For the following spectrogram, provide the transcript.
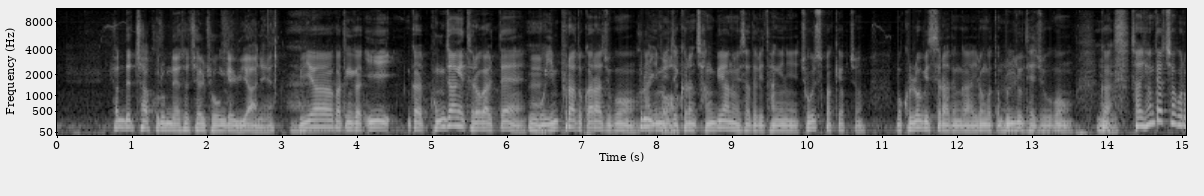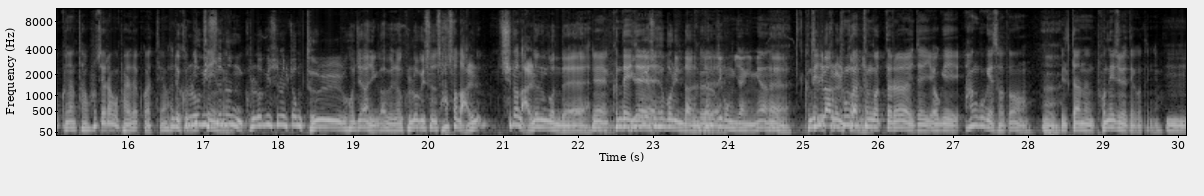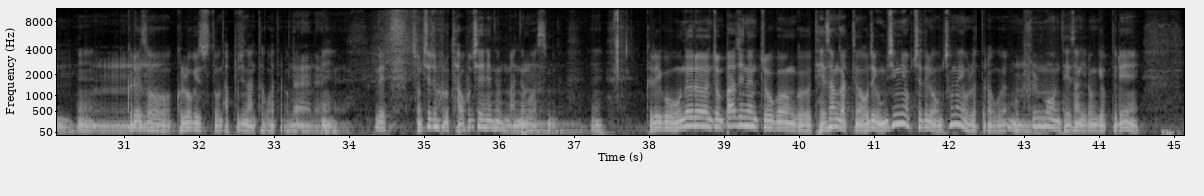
현대차 그룹 내에서 제일 좋은 게 위아 아니에요? 위아 같은 그러니까 이 그러니까 공장에 들어갈 때 네. 뭐 인프라도 깔아주고 그러니까. 아니면 이제 그런 장비하는 회사들이 당연히 좋을 수밖에 없죠. 뭐 글로비스라든가 이런 것도 물류 대주고 그러니까 사실 현대차 그룹 그냥 다 호재라고 봐야 될 것 같아요. 근데 그. 글로비스는 글로비스는 좀 덜 호재 아닌가? 왜냐면 글로비스는 사서 날 실어 날르는 건데. 예, 근데 이제 미국에서 해버린다는데. 현지 공장이면 네. 근데 이제 부품 거 같은. 것들을 이제 여기 한국에서도 네. 일단은 보내줘야 되거든요. 음. 예. 그래서 글로비스도 나쁘진 않다고 하더라고요. 네, 네, 예. 네. 근데 전체적으로 다 호재는 맞는 음. 것 같습니다. 예. 그리고 오늘은 좀 빠지는 쪽은 그 대상 같은 어제 음식료 업체들이 엄청나게 올랐더라고요. 음. 뭐 풀무원 대상 이런 기업들이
